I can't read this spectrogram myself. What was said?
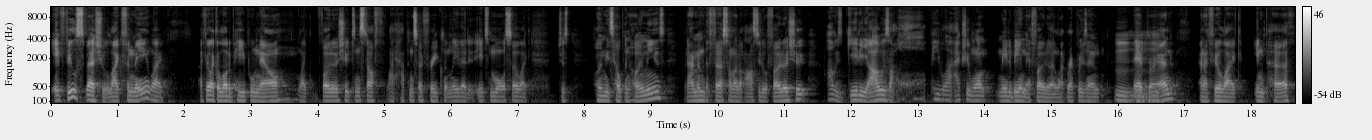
it feels special. Like for me, like I feel like a lot of people now, like photo shoots and stuff, like happen so frequently that it, it's more so like just homies helping homies. But I remember the first time I got asked to do a photo shoot, I was giddy. I was like, oh, people actually want me to be in their photo and like represent mm, their mm, mm. brand. And I feel like in Perth,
